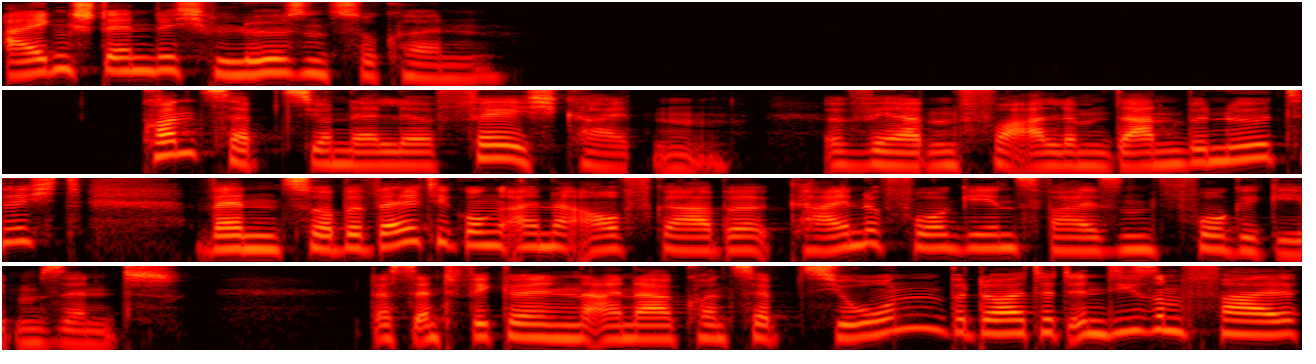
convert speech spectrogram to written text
eigenständig lösen zu können. Konzeptionelle Fähigkeiten werden vor allem dann benötigt, wenn zur Bewältigung einer Aufgabe keine Vorgehensweisen vorgegeben sind. Das Entwickeln einer Konzeption bedeutet in diesem Fall,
